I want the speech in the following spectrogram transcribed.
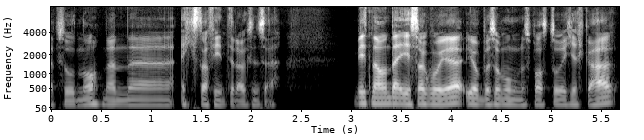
episodene nå, men uh, ekstra fint i dag, syns jeg. Mitt navn er Isak Woie, jobber som ungdomspastor i kirka her.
